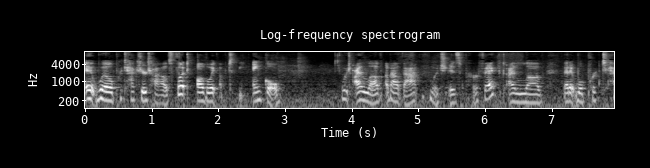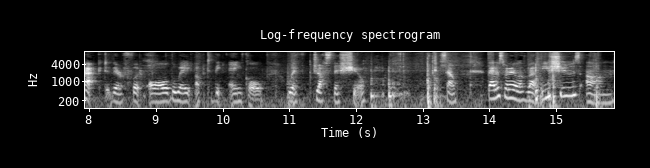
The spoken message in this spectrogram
it will protect your child's foot all the way up to the ankle which I love about that, which is perfect. I love that it will protect their foot all the way up to the ankle with just this shoe. So that is what I love about these shoes. Um,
